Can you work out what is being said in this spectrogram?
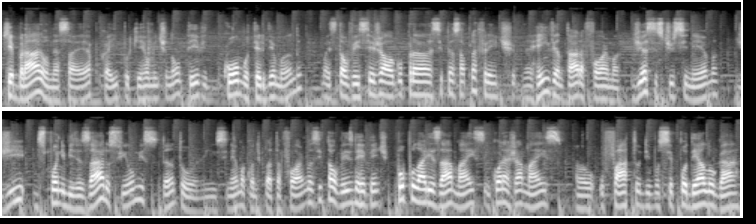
quebraram nessa época aí, porque realmente não teve como ter demanda, mas talvez seja algo para se pensar para frente, né? reinventar a forma de assistir cinema, de disponibilizar os filmes, tanto em cinema quanto em plataformas, e talvez de repente popularizar mais, encorajar mais uh, o fato de você poder alugar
